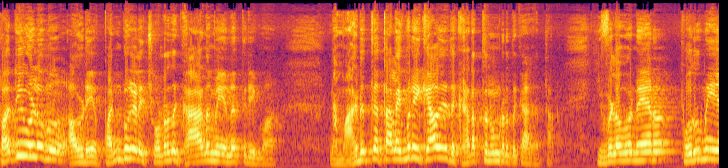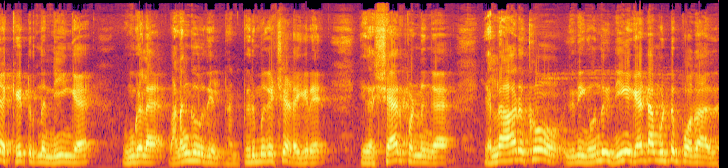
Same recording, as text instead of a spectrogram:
பதிவுகளும் அவருடைய பண்புகளை சொல்கிறதுக்கு காரணமே என்ன தெரியுமா? நம்ம அடுத்த தலைமுறைக்காவது இதை கடத்தணுன்றதுக்காகத்தான் இவ்வளவு நேரம் பொறுமையாக கேட்டிருந்த நீங்கள் உங்களை வணங்குவதில் நான் பெருமகிழ்ச்சி அடைகிறேன். இதை ஷேர் பண்ணுங்கள் எல்லாருக்கும் இது நீங்கள் வந்து நீங்கள் கேட்டால் மட்டும் போதாது.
